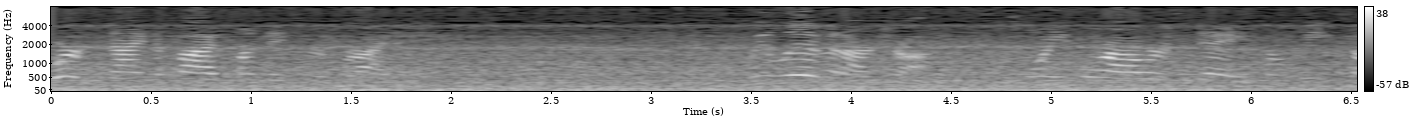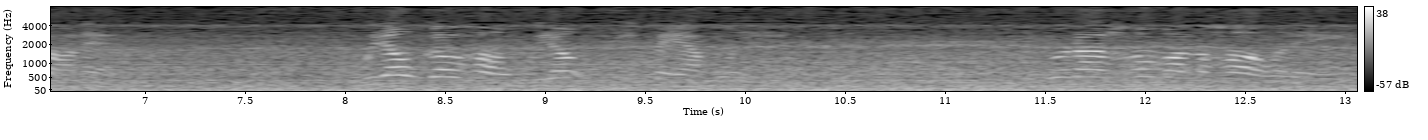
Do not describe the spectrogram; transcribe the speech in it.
work 9 to 5 Monday through Friday. Live in our truck 24 hours a day for weeks on end. We don't go home. We don't see family. We're not home on the holidays.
